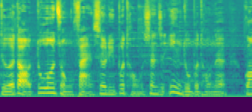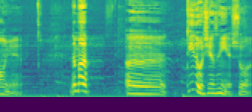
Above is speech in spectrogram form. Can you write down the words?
得到多种反射率不同甚至硬度不同的光源。那么，呃，Dido 先生也说，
